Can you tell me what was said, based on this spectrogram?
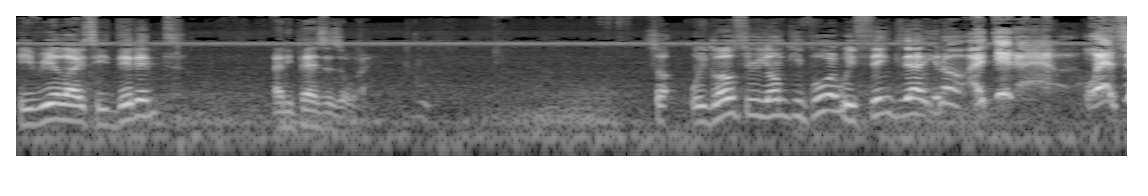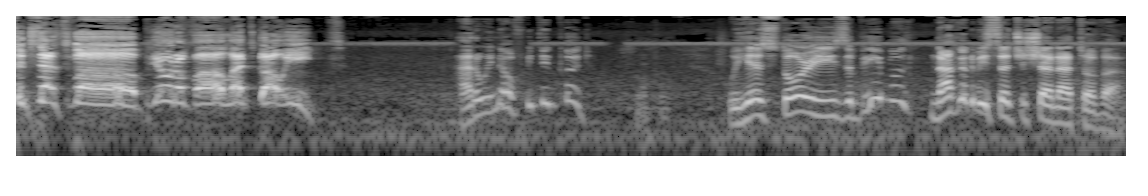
he realized he didn't, and he passes away. So we go through Yom Kippur, we think that, you know, I did it! We're successful! Beautiful! Let's go eat! How do we know if we did good? We hear stories of people not going to be such a Shana Tova.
